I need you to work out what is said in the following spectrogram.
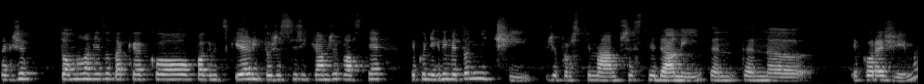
takže tomhle mě to tak jako pak vždycky je líto, že si říkám, že vlastně jako někdy mě to ničí, že prostě mám přesně daný ten, ten eh, jako režim,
